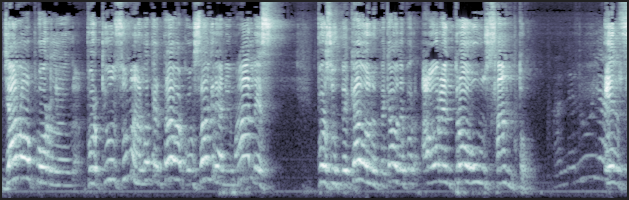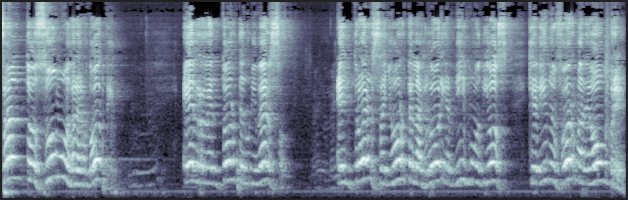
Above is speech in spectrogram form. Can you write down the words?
Ya no por, porque un sumo sacerdote entraba con sangre de animales por sus pecados, los pecados de ahora entró un santo el santo sumo sacerdote, el redentor del universo. Entró el Señor de la gloria, el mismo Dios que vino en forma de hombre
